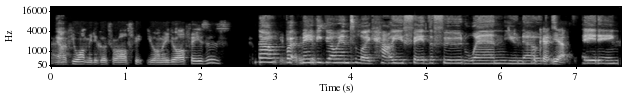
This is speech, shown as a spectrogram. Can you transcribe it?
I don't know if you want me to go through all, pha- you want me to do all phases? No, can but maybe this. go into like how you fade the food when you know Okay, it's yeah. fading.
